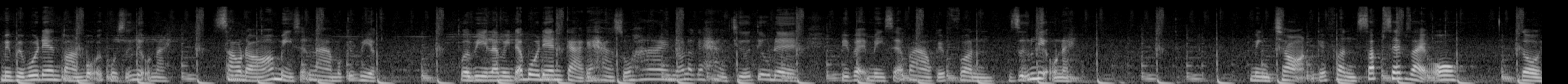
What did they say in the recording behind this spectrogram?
Mình phải bôi đen toàn bộ cái cột dữ liệu này. Sau đó mình sẽ làm một cái việc. Bởi vì là mình đã bôi đen cả cái hàng số 2 nó là cái hàng chứa tiêu đề. Vì vậy mình sẽ vào cái phần dữ liệu này mình chọn cái phần sắp xếp giải ô rồi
